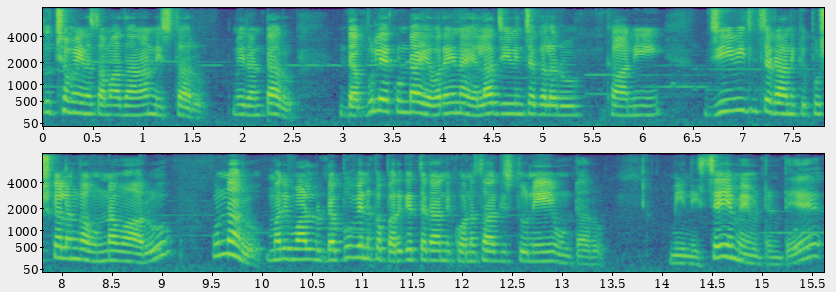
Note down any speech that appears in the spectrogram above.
తుచ్చమైన సమాధానాన్ని ఇస్తారు. మీరంటారు డబ్బు లేకుండా ఎవరైనా ఎలా జీవించగలరు? కానీ జీవించడానికి పుష్కలంగా ఉన్నవారు ఉన్నారు. మరి వాళ్ళు డబ్బు వెనుక పరిగెత్తడాన్ని కొనసాగిస్తూనే ఉంటారు. మీ నిశ్చయం ఏమిటంటే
